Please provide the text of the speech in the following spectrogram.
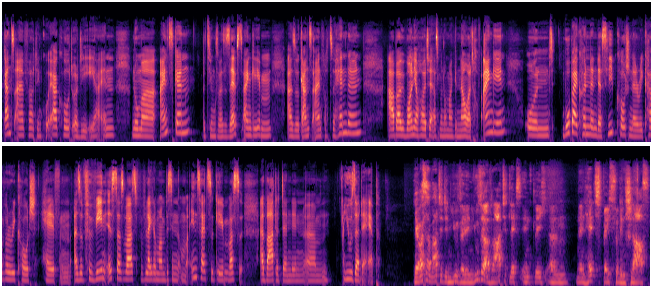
ganz einfach den QR-Code oder die EAN-Nummer einscannen beziehungsweise selbst eingeben. Also ganz einfach zu handeln. Aber wir wollen ja heute erstmal nochmal genauer drauf eingehen. Und wobei können denn der Sleep Coach und der Recovery Coach helfen? Also für wen ist das was? Vielleicht auch mal ein bisschen, um Insight zu geben. Was erwartet denn den ähm, User der App? Ja, was erwartet den User? Den User erwartet letztendlich ähm, einen Headspace für den Schlaf,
